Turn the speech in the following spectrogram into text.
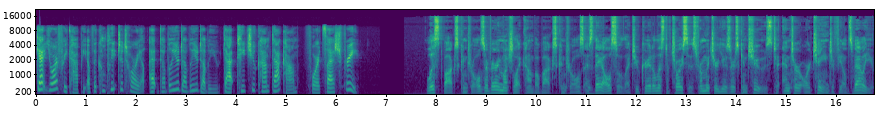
Get your free copy of the complete tutorial at www.teachucomp.com forward slash free. List box controls are very much like combo box controls as they also let you create a list of choices from which your users can choose to enter or change a field's value.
